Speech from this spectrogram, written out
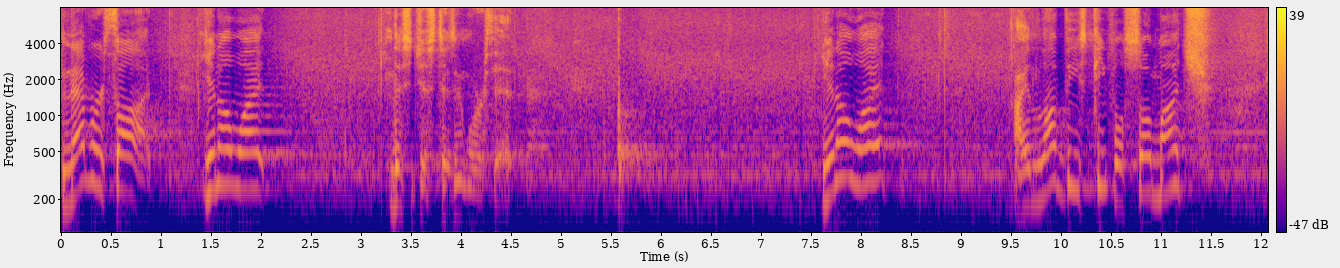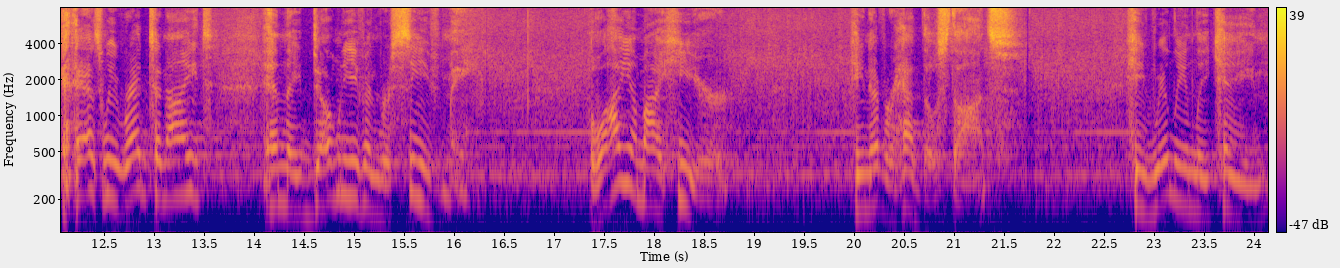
Never thought, you know what? This just isn't worth it. You know what? I love these people so much. And as we read tonight, and they don't even receive me. Why am I here? He never had those thoughts. He willingly came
